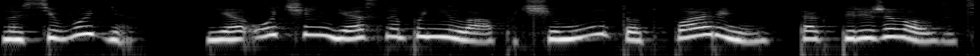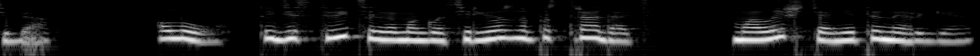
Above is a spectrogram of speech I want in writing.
Но сегодня я очень ясно поняла, почему тот парень так переживал за тебя. Лу, ты действительно могла серьезно пострадать. Малыш тянет энергию.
